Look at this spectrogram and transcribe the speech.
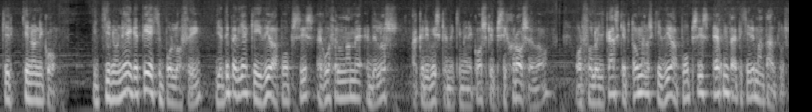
και κοινωνικό. Η κοινωνία γιατί έχει πολλωθεί, γιατί παιδιά και οι δύο απόψεις, εγώ θέλω να είμαι εντελώς ακριβής και αντικειμενικός και ψυχρός εδώ, ορθολογικά σκεπτόμενος και οι δύο απόψεις έχουν τα επιχειρήματά τους.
